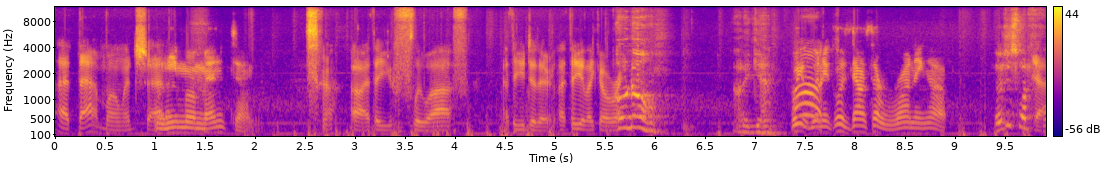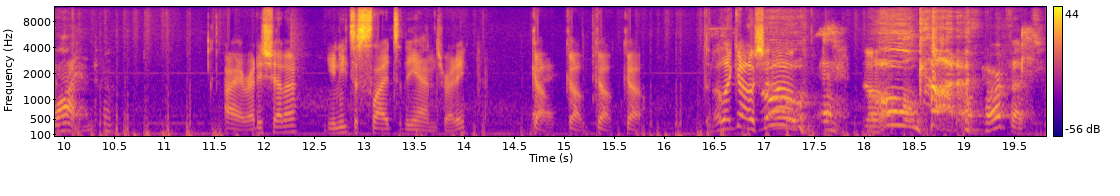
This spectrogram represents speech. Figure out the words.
at that moment, We Shadow. need momentum. oh, I thought you flew off. I thought you did it. I thought you like go right. oh no! Not again. Wait, Fuck. when it goes down, start running up. They just went Yeah. flying. Alright, ready, Shadow? You need to slide to the end. Ready? Go, Okay. go, go, go. Let go, Shadow! Oh, oh god! Perfect.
